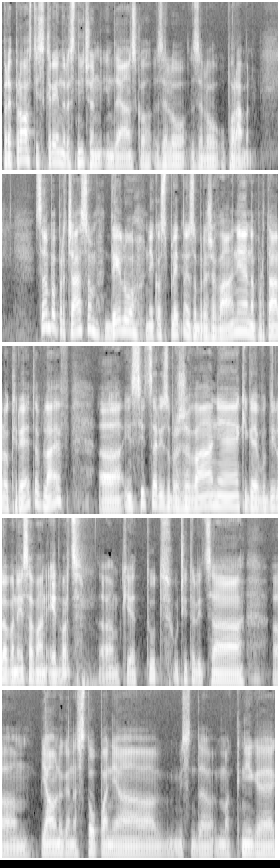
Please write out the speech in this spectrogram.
preprost, iskren, resničen in dejansko zelo, zelo uporaben. Sem pa pred časom delal neko spletno izobraževanje na portalu Creative Life uh, in sicer izobraževanje, ki ga je vodila Vanessa Van Edwards, um, ki je tudi učiteljica um, javnega nastopanja, mislim, da ima knjige,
